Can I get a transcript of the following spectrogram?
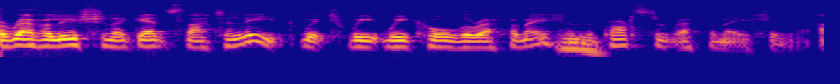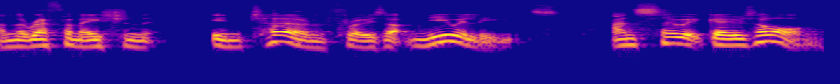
a, revolution against that elite, which we, we call the Reformation, mm. the Protestant Reformation, and the Reformation in turn throws up new elites, and so it goes on.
